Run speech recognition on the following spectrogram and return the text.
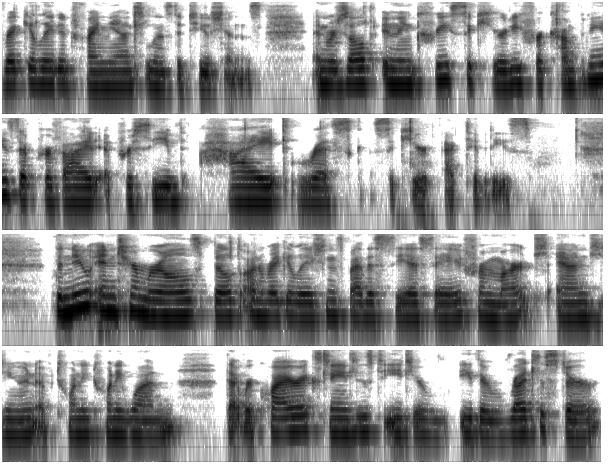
regulated financial institutions and result in increased security for companies that provide a perceived high risk secure activities. The new interim rules built on regulations by the CSA from March and June of 2021 that require exchanges to either, either register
